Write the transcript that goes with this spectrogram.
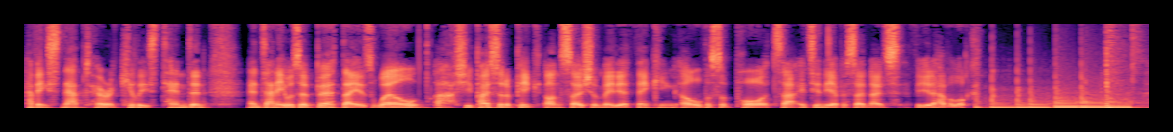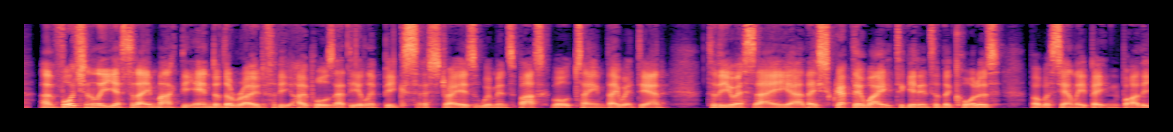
having snapped her Achilles tendon. And Danny, it was her birthday as well. Uh, she posted a pic on social media thanking all the support. Uh, it's in the episode notes for you to have a look. Unfortunately, yesterday marked the end of the road for the Opals at the Olympics. Australia's women's basketball team, they went down to the USA. Uh, they scrapped their way to get into the quarters, but were soundly beaten by the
